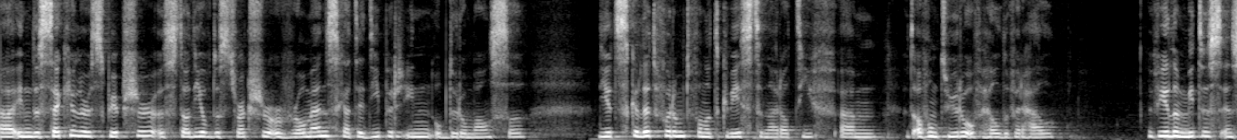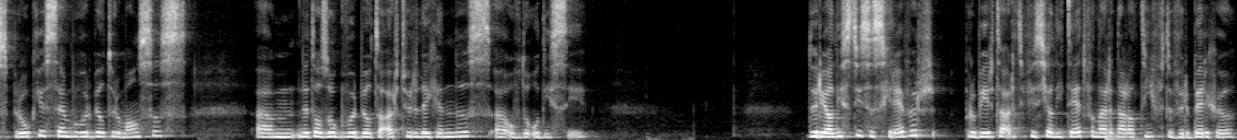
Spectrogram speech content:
Uh, in The Secular Scripture, A Study of the Structure of Romance, gaat hij dieper in op de romance, die het skelet vormt van het kweeste narratief, um, het avonturen- of heldenverhaal. Vele mythes en sprookjes zijn bijvoorbeeld romances, um, net als ook bijvoorbeeld de Arthur-legendes uh, of de Odyssee. De realistische schrijver probeert de artificialiteit van haar narratief te verbergen,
